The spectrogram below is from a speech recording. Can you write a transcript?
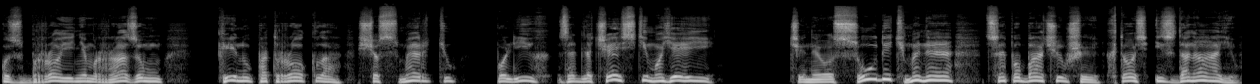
озброєнням разом кину Патрокла, що смертю поліг задля честі моєї. Чи не осудить мене, це побачивши, хтось із Данаїв?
